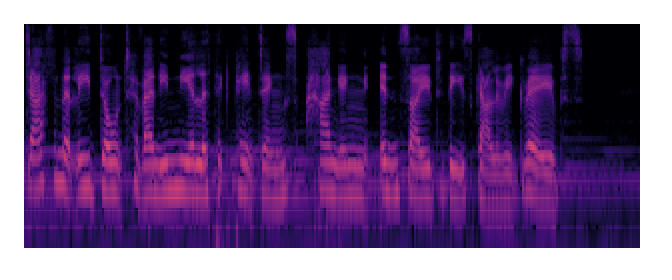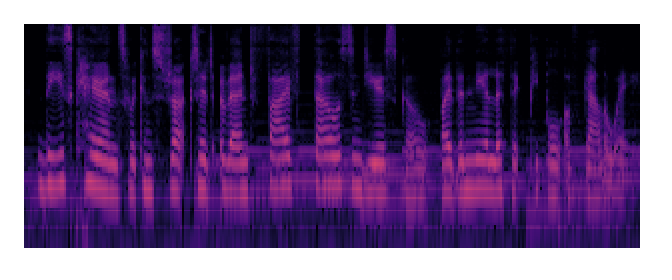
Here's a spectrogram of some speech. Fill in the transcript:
definitely don't have any Neolithic paintings hanging inside these gallery graves. These cairns were constructed around 5,000 years ago by the Neolithic people of Galloway.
